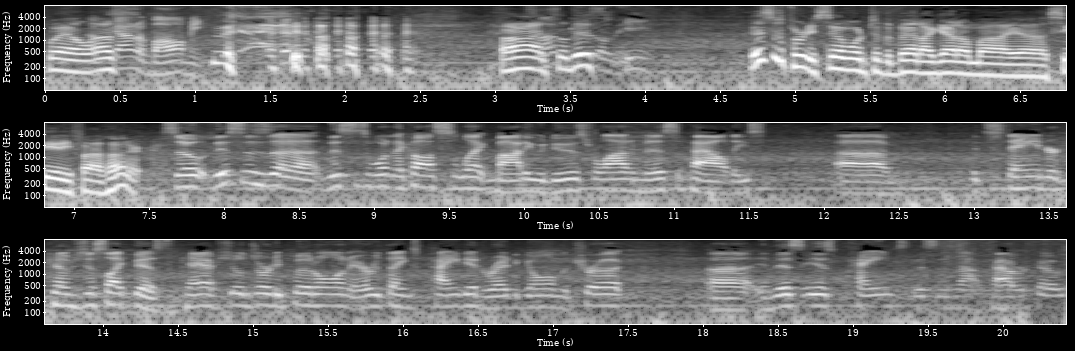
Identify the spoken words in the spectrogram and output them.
Well, I'm kind of balmy. all right. So this this is pretty similar to the bed I got on my uh, C8500. So this is uh, this is what they call a select body. We do this for a lot of municipalities. Um, it's standard, comes just like this. The cab shield's already put on, everything's painted, ready to go on the truck. Uh, and this is paint. This is not powder coat.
